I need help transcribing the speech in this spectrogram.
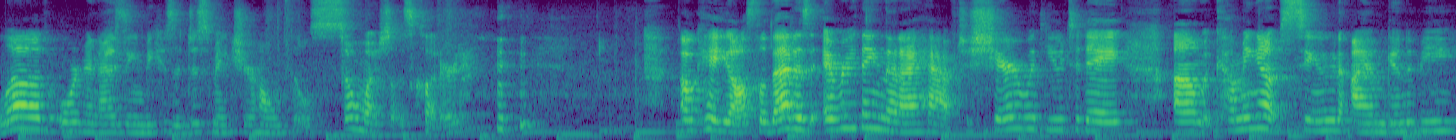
love organizing because it just makes your home feel so much less cluttered. Okay, y'all, so that is everything that I have to share with you today. Um, coming up soon, I am going to be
